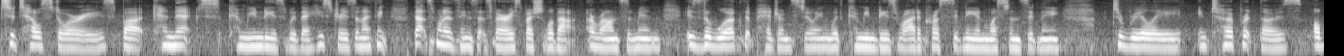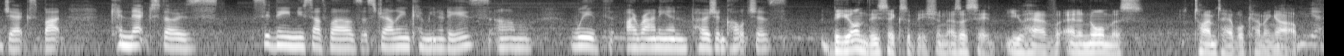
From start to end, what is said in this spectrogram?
to tell stories but connect communities with their histories. And I think that's one of the things that's very special about Iran Zamin is the work that Pedram's doing with communities right across Sydney and Western Sydney to really interpret those objects but connect those Sydney, New South Wales, Australian communities um, with Iranian Persian cultures. Beyond this exhibition, as I said, you have an enormous timetable coming up. Yes.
